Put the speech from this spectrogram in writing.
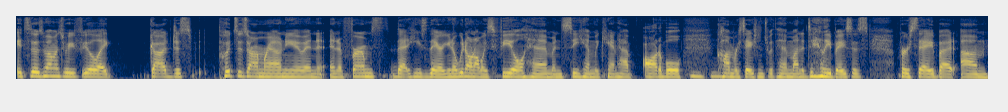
it's those moments where you feel like God just puts his arm around you and, and affirms that he's there. You know, we don't always feel him and see him. We can't have audible mm-hmm. conversations with him on a daily basis per se, but um,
